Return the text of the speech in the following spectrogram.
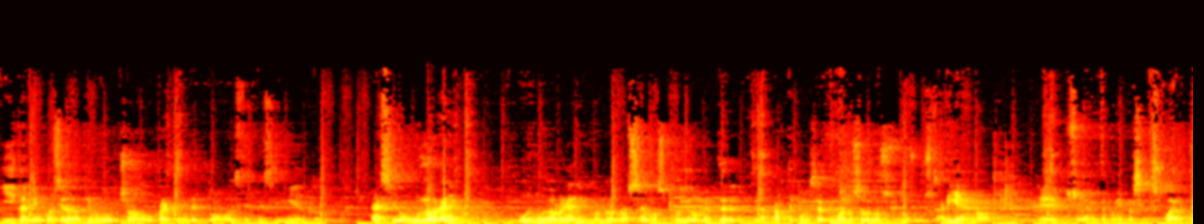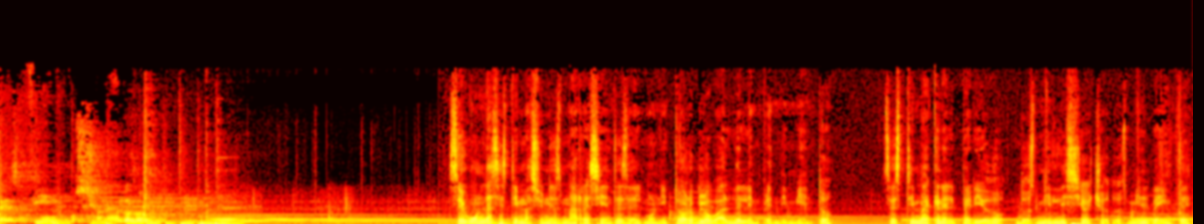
y también considerando que mucho o prácticamente todo este crecimiento ha sido muy orgánico, muy, muy orgánico. No nos hemos podido meter en la parte comercial como a nosotros nos, gustaría, ¿no? Eh, pues obviamente con inversiones fuertes, en fin, posicionándolo. Según las estimaciones más recientes del Monitor Global del Emprendimiento, se estima que en el periodo 2018-2020,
